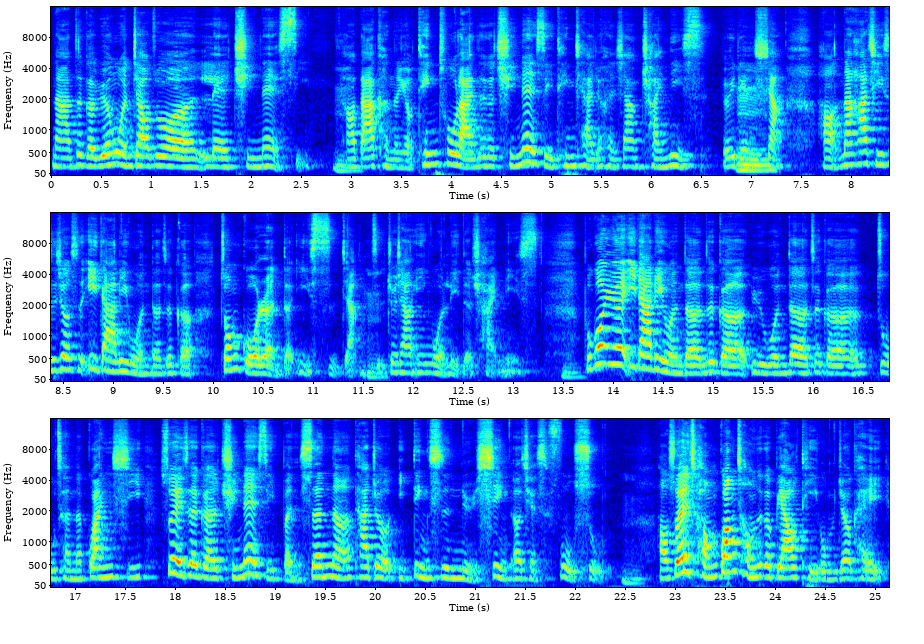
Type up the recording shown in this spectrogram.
那这个原文叫做 Le Chinesi 好，大家可能有听出来，这个 “Chinesi” 听起来就很像 Chinese，有一点像。好，那它其实就是意大利文的这个中国人的意思，这样子，就像英文里的 Chinese。不过，因为意大利文的这个语文的这个组成的关系，所以这个 Chinese 本身呢，它就一定是女性，而且是复数。嗯，好，所以从光从这个标题，我们就可以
